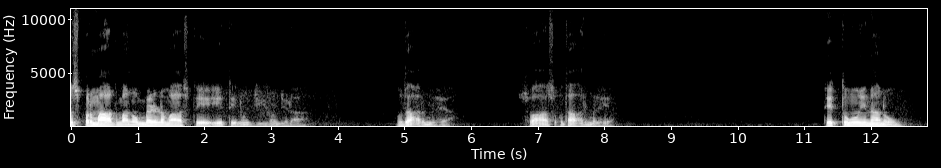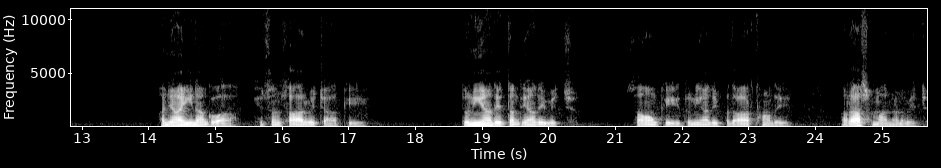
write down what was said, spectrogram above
ਉਸ ਪਰਮਾਤਮਾ ਨੂੰ ਮਿਲਣ ਵਾਸਤੇ ਇਹ ਤੈਨੂੰ ਜੀਵਨ ਜਿਹੜਾ ਉਧਾਰ ਮਿਲਿਆ, ਸਵਾਸ ਉਧਾਰ ਮਿਲਿਆ। ਤੇ ਤੂੰ ਇਹਨਾਂ ਨੂੰ ਅਨਿਆਈ ਨਾ ਗਵਾ, ਇਸ ਸੰਸਾਰ ਵਿੱਚ ਆ ਕੇ, ਦੁਨੀਆ ਦੇ ਧੰਦਿਆਂ ਦੇ ਵਿੱਚ ਸੌਂ ਕੇ, ਦੁਨੀਆ ਦੇ ਪਦਾਰਥਾਂ ਦੇ ਰਸ ਮਾਨਣ ਵਿੱਚ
